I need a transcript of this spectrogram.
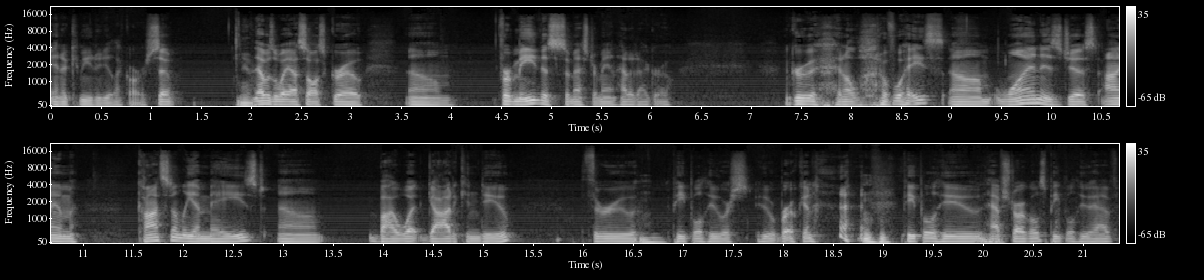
in a community like ours. So Yeah. that was the way I saw us grow. Um, for me, this semester, man, how did I grow? Grew in a lot of ways. Um, one is just I am constantly amazed um, by what God can do through Mhm. people who are who are broken, Mhm. people who have struggles, people who have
